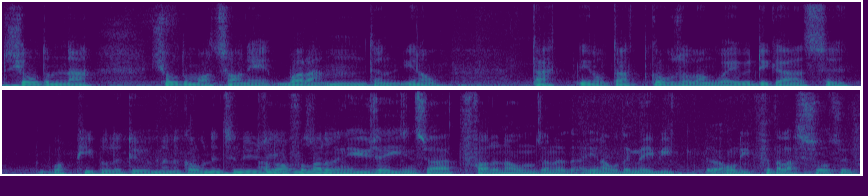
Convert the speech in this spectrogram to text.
Show them that. Show them what's on it, what happened, and you know that you know that goes a long way with regards to what people are doing when they're going into news An agents. awful lot of the news agents are foreign owned, and uh, you know they may be only for the last sort of.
